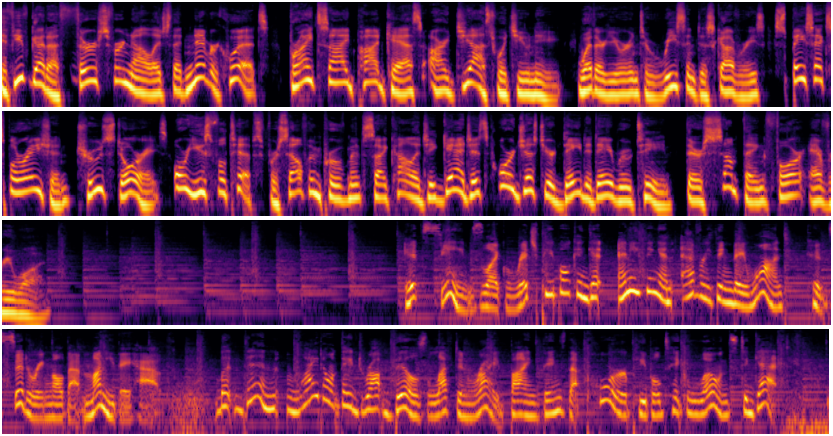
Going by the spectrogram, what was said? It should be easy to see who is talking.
Speaker 1: If you've got a thirst for knowledge that never quits, Brightside podcasts are just what you need. Whether you're into recent discoveries, space exploration, true stories, or useful tips for self improvement, psychology, gadgets, or just your day to day routine, there's something for everyone.
Speaker 2: It seems like rich people can get anything and everything they want, considering all that money they have. But then, why don't they drop bills left and right buying things that poorer people take loans to get?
